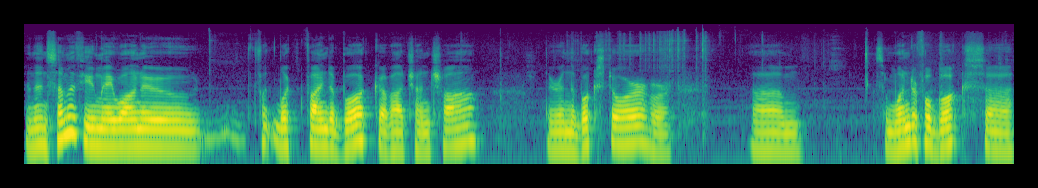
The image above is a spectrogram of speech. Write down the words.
And then some of you may want to f- look, find a book about Ajahn Chah. They're in the bookstore, or um, some wonderful books. Uh,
